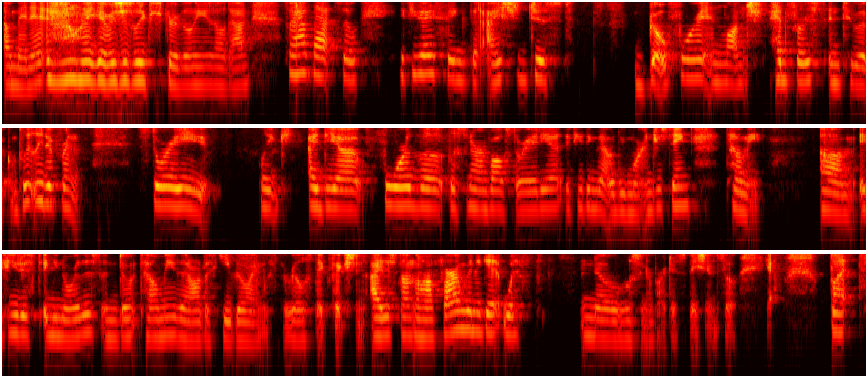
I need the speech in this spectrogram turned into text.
a minute. like I was just like scribbling it all down. So I have that. So if you guys think that I should just go for it and launch headfirst into a completely different story like idea for the listener involved story idea if you think that would be more interesting tell me. Um, if you just ignore this and don't tell me then i'll just keep going with the realistic fiction. I just don't know how far i'm going to get with no listener participation so yeah. But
